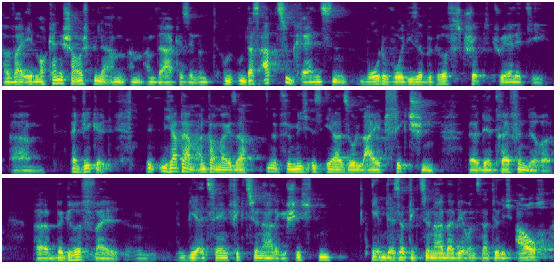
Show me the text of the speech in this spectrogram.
äh, weil eben auch keine Schauspieler am, am, am Werke sind. Und um, um das abzugrenzen, wurde wohl dieser Begriff Scripted Reality ähm, entwickelt. Ich habe ja am Anfang mal gesagt, für mich ist eher so Light Fiction äh, der treffendere äh, Begriff, weil äh, wir erzählen fiktionale Geschichten. Eben deshalb fiktional, weil wir uns natürlich auch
